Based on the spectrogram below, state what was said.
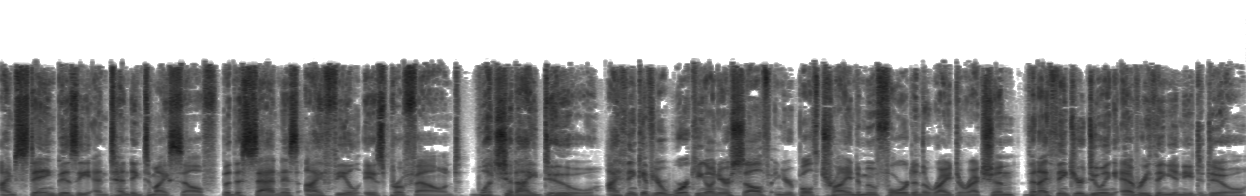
I'm staying busy and tending to myself, but the sadness I feel is profound. What should I do? I think if you're working on yourself and you're both trying to move forward in the right direction, then I think you're doing everything you need to do.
